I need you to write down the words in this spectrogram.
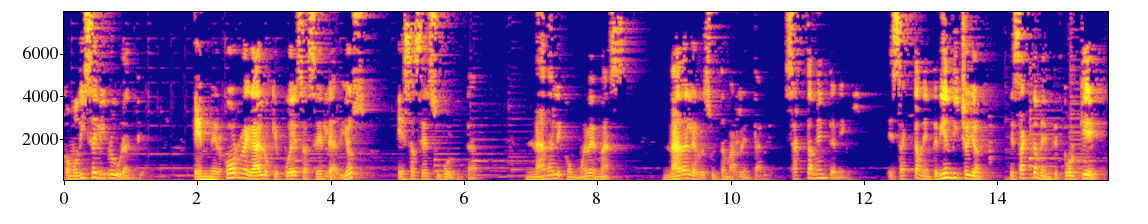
como dice el libro Urantia, el mejor regalo que puedes hacerle a Dios es hacer su voluntad. Nada le conmueve más, nada le resulta más rentable. Exactamente, amigos. Exactamente. Bien dicho, John. Exactamente. ¿Por qué?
